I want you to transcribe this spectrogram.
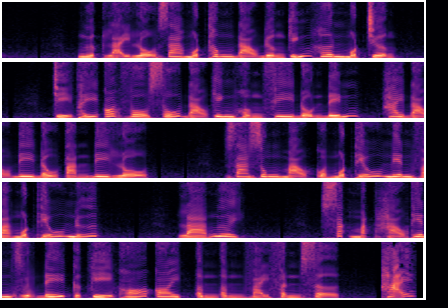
Ngược lại lộ ra một thông đạo đường kính hơn một trượng. Chỉ thấy có vô số đạo kinh hồng phi độn đến, hai đạo đi đầu tản đi lộ. Ra dung mạo của một thiếu niên và một thiếu nữ. Là ngươi. Sắc mặt hảo thiên dụ đế cực kỳ khó coi, ẩm ẩm vài phần sợ. Hãi!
